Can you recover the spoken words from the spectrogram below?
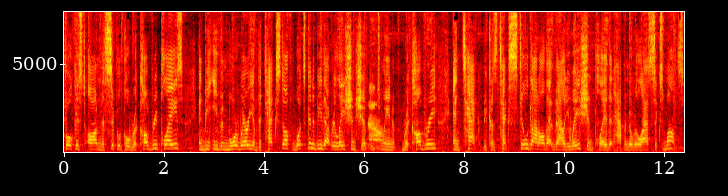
focused on the cyclical recovery plays and be even more wary of the tech stuff? What's going to be that relationship no. between recovery and tech? Because tech still got all that valuation play that happened over the last six months.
